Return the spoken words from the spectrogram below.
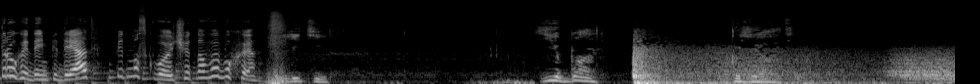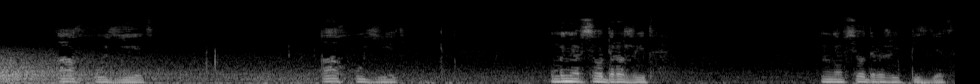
Другий день підряд під Москвою чутно вибухи. летит. Ебать. Блять. Охуеть. Охуеть. У меня все дрожит. У меня все дрожит, пиздец.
